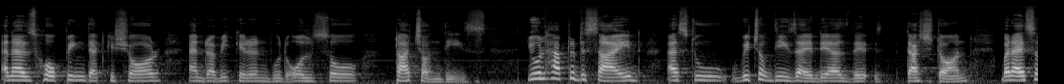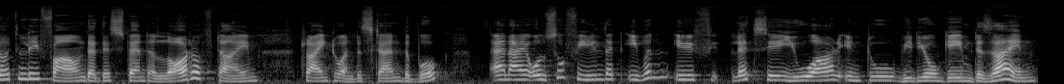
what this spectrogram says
and I was hoping that Kishore and Ravi Kiran would also touch on these. You will have to decide as to which of these ideas they touched on, but I certainly found that they spent a lot of time trying to understand the book. And I also feel that even if let us say you are into video game design,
